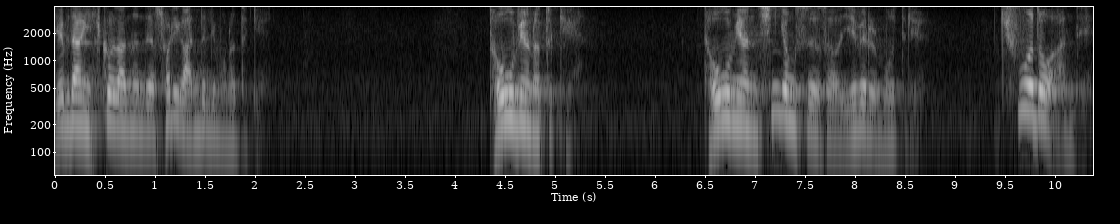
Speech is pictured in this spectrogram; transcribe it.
예배당에 기껏 왔는데 소리가 안 들리면 어떡해? 더우면 어떡해? 더우면 신경 쓰여서 예배를 못 드려. 추워도 안 돼.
